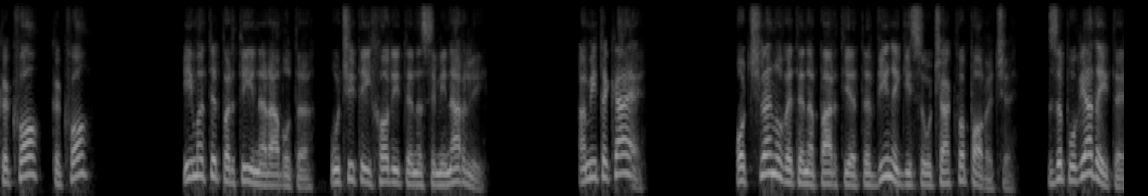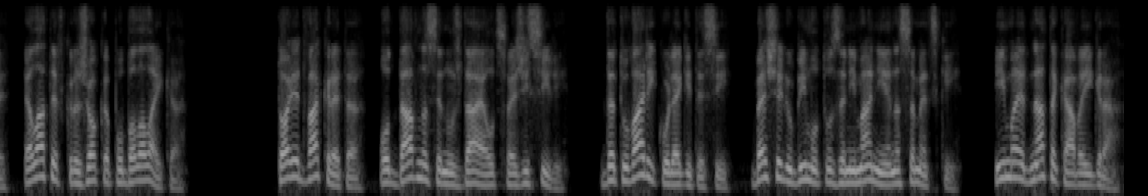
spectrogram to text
Какво, какво? Имате партийна работа, учите и ходите на семинар ли? Ами така е. От членовете на партията винаги се очаква повече. Заповядайте, елате в кръжока по балалайка. Той едва крета, отдавна се нуждае от свежи сили. Да товари колегите си, беше любимото занимание на Самецки. Има една такава игра.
